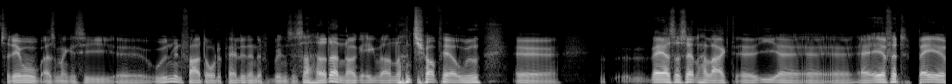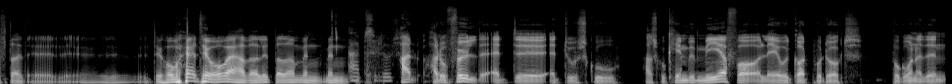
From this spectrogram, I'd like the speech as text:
Så det er jo, altså man kan sige, øh, uden min far, Dorte Palle, i den der forbindelse, så havde der nok ikke været noget job herude. Øh, hvad jeg så selv har lagt øh, i af, af, af effort bagefter, øh, øh, det, håber jeg, det håber jeg har været lidt bedre, men, men absolut. Har, har du følt, at, øh, at du skulle, har skulle kæmpe mere for at lave et godt produkt, på grund af den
